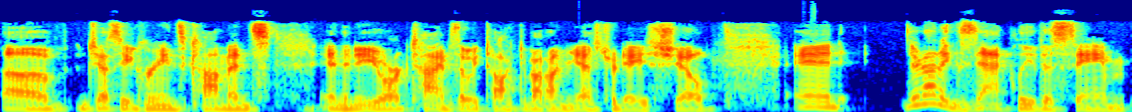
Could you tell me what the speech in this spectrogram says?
of Jesse Green's comments in the New York Times that we talked about on yesterday's show. And they're not exactly the same,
